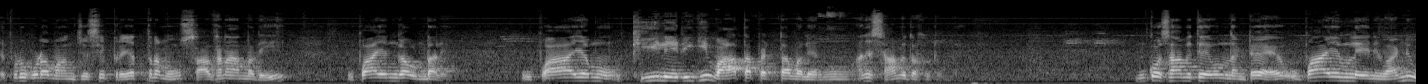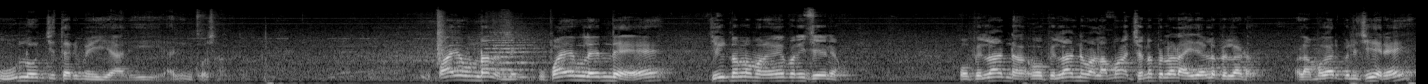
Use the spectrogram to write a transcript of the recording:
ఎప్పుడు కూడా మనం చేసే ప్రయత్నము సాధన అన్నది ఉపాయంగా ఉండాలి. ఉపాయము కీలెరిగి వాత పెట్టవలెను అని సామెత ఒకటి ఉంది. ఇంకో సామెత ఏముందంటే ఉపాయం లేని వాడిని ఊళ్ళోంచి తరిమేయాలి అని ఇంకో సామెత. ఉపాయం ఉండాలండి. ఉపాయం లేనిదే జీవితంలో మనం ఏ పని చేయలేం. ఓ పిల్లాడిని ఓ పిల్లాడిని వాళ్ళ అమ్మ చిన్న పిల్లాడు ఐదేళ్ళ పిల్లాడు. వాళ్ళ అమ్మగారు పిలిచి అరే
